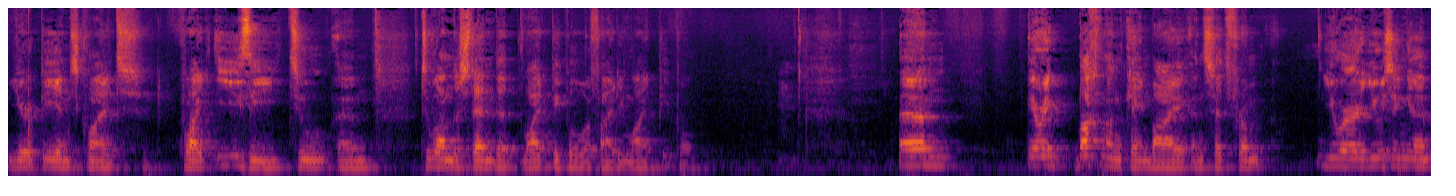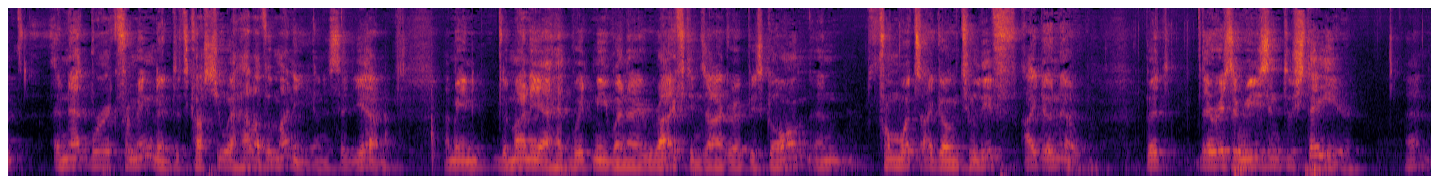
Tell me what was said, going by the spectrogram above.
Europeans quite quite easy to um, to understand that white people were fighting white people. Um, Eric Bachman came by and said, "From you are using a, a network from England. It cost you a hell of a money." And I said, "Yeah." I mean, the money I had with me when I arrived in Zagreb is gone, and from what I'm going to live, I don't know. But there is a reason to stay here. Um,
